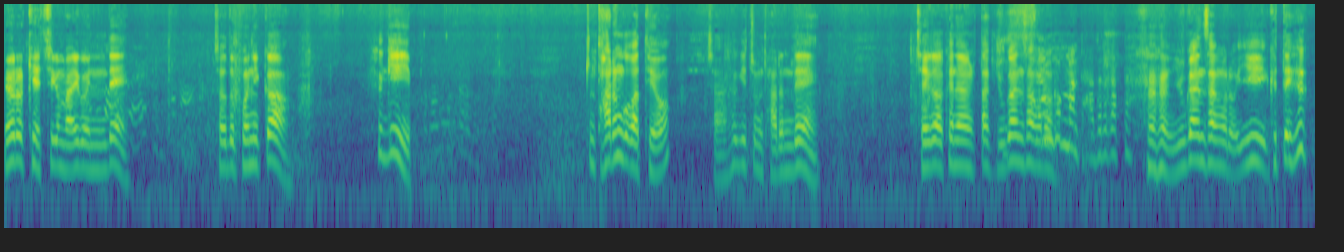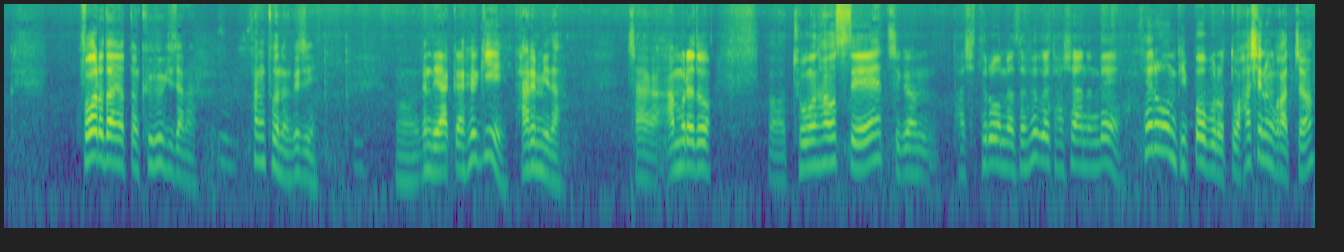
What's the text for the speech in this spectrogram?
이렇게 지금 말고 있는데 저도 보니까 흙이 좀 다른 것 같아요. 자, 흙이 좀 다른데 제가 그냥 딱싼 육안상으로 것만 다 들어갔다. 육안상으로 이 그때 흙 구하러 다녔던 그 흙이잖아. 응. 상토는 그지? 어, 근데 약간 흙이 다릅니다. 자 아무래도 어, 좋은 하우스에 지금 다시 들어오면서 흙을 다시 하는데 새로운 비법으로 또 하시는 것 같죠?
